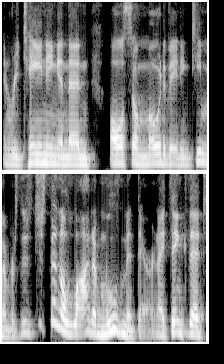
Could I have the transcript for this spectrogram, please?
and retaining and then also motivating team members. There's just been a lot of movement there. And i think that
